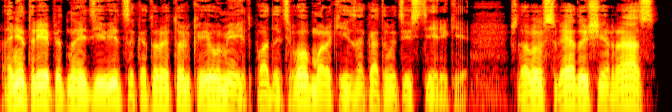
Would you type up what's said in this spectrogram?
А не трепетная девица, которая только и умеет падать в обмороки и закатывать истерики. Чтобы в следующий раз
